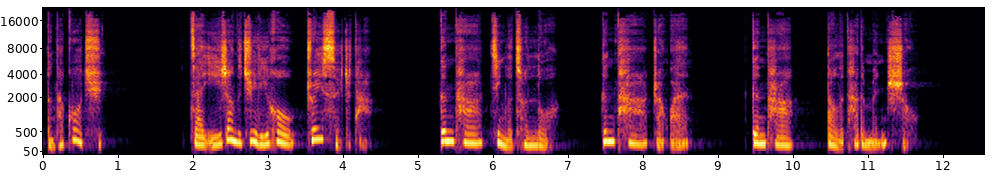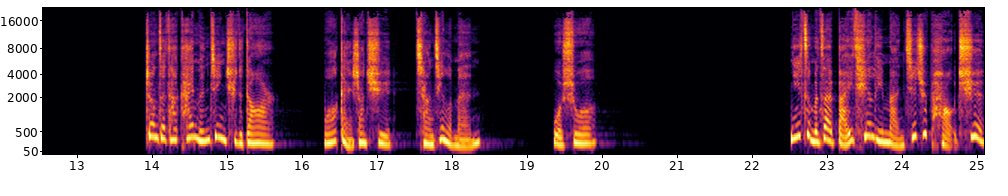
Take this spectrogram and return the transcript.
等她过去。在一丈的距离后追随着他，跟他进了村落，跟他转弯，跟他到了他的门首。正在他开门进去的当儿，我赶上去抢进了门。我说：“你怎么在白天里满街去跑去？”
